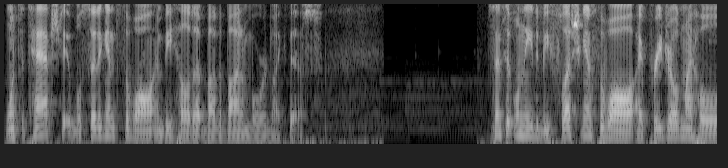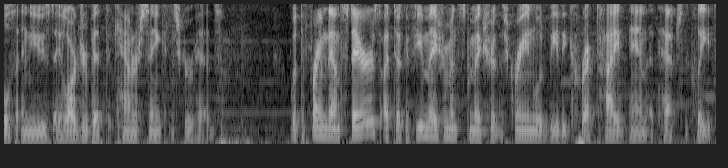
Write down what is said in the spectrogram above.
Once attached, it will sit against the wall and be held up by the bottom board like this. Since it will need to be flush against the wall, I pre-drilled my holes and used a larger bit to countersink the screw heads. With the frame downstairs, I took a few measurements to make sure the screen would be the correct height and attach the cleat.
